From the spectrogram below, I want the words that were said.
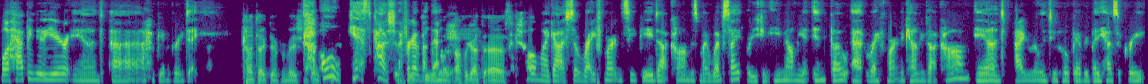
Well, Happy New Year, and uh, I hope you have a great day. Contact information. Thanks. Oh, yes. Gosh, I forgot about that. I forgot to ask. Oh my gosh. So, rifemartincpa.com is my website, or you can email me at info at rifemartinaccounting.com. And I really do hope everybody has a great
